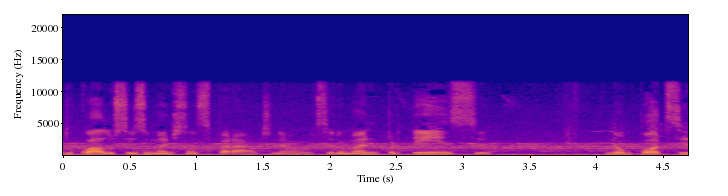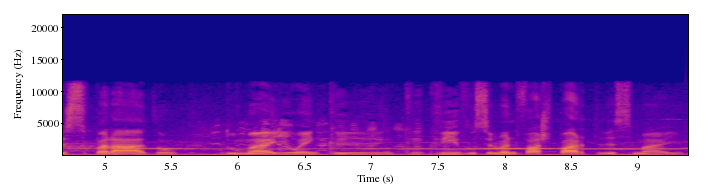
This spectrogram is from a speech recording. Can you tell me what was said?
do qual os seres humanos são separados. Não, o ser humano pertence, não pode ser separado do meio em que, em que vive. O ser humano faz parte desse meio.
